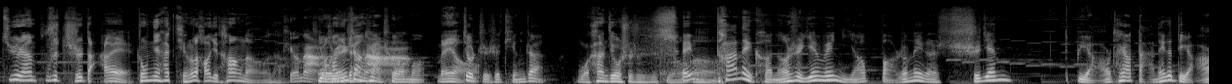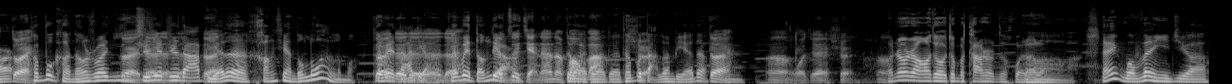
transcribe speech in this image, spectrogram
居然不是直达，哎，中间还停了好几趟呢！我操，停哪？有人上下车吗？没有，就只是停站。我看就是是停。哎，他那可能是因为你要保证那个时间表，他要打那个点儿，他不可能说一直接直达，别的航线都乱了嘛。他为打点儿，他为等点儿，最简单的方法。对对对，他不打乱别的。对，嗯，我觉得也是。反正然后就这么踏实就回来了。哎，我问一句啊，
